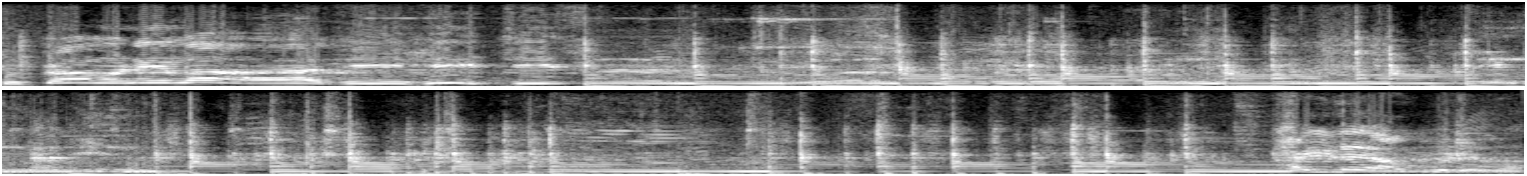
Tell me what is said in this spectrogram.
तुका म्हणे माझी हिची भिन्न भिन्न. अवघड आहे बा.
